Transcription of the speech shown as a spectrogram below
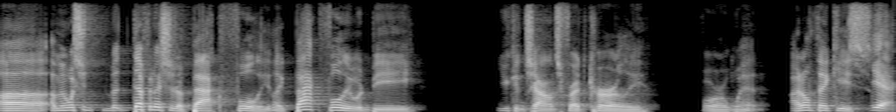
Uh, I mean, what's your definition of back fully? Like back fully would be you can challenge Fred Kerley for a win. I don't think he's yeah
